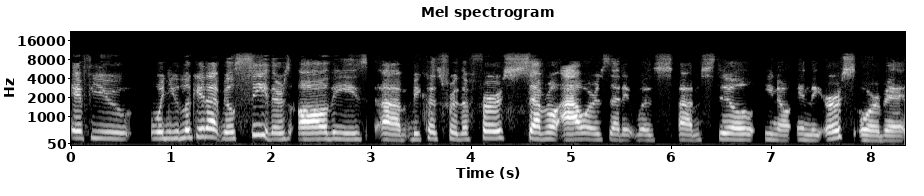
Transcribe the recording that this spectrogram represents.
if you when you look it up you'll see there's all these um, because for the first several hours that it was um, still you know in the earth's orbit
